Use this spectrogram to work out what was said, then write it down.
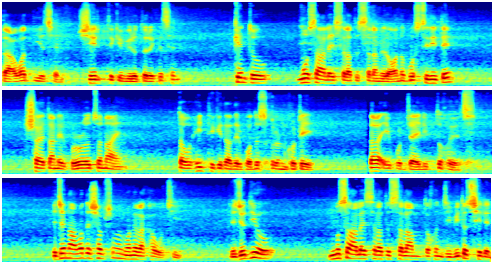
দাওয়াত দিয়েছেন শির থেকে বিরত রেখেছেন। কিন্তু মুসা আলাই সালাতুসাল্লামের অনুপস্থিতিতে শয়তানের প্ররোচনায় তাওহিদ থেকে তাদের পদস্খলন ঘটে, তারা এই পর্যায়ে লিপ্ত হয়েছে। এজন্য আমাদের সবসময় মনে রাখা উচিত যে যদিও মুসা আলাই সালাতুসাল্লাম তখন জীবিত ছিলেন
